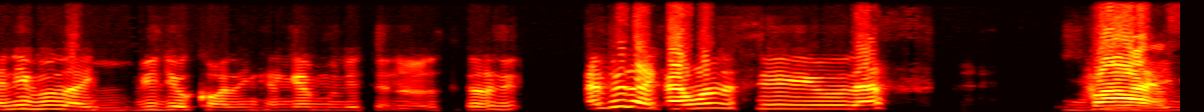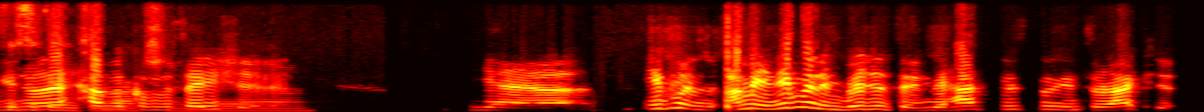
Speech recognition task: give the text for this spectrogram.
and even like Mhm. video calling can get monotonous because I feel like I want to see you. Let's Yeah, vibe, you know, let's have a conversation. yeah. Yeah. Even I mean, even in Bridgerton, they had physical interactions.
